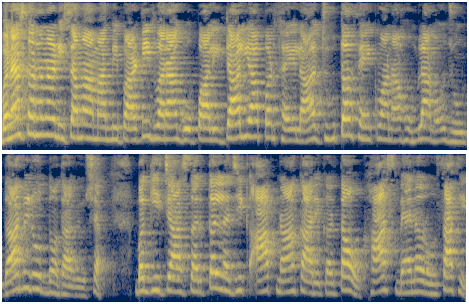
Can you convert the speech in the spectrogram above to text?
બનાસકાંઠાના ડીસામાં આમ આદમી પાર્ટી દ્વારા ગોપાલ ઇટાલિયા પર થયેલા જૂતા ફેંકવાના હુમલાનો જોરદાર વિરોધ નોંધાવ્યો છે. બગીચા સર્કલ નજીક આપના કાર્યકર્તાઓ ખાસ બેનરો સાથે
